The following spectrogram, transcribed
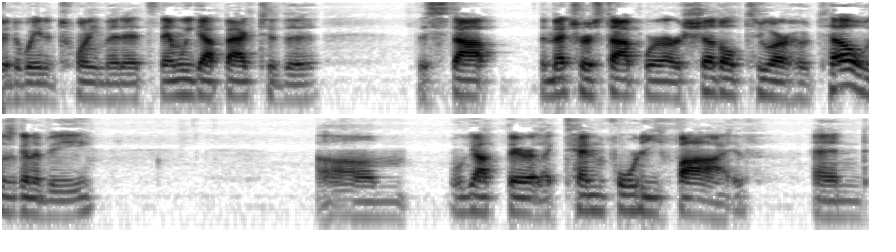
We had to wait 20 minutes. Then we got back to the the stop, the metro stop where our shuttle to our hotel was going to be, um, we got there at like 10:45, and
